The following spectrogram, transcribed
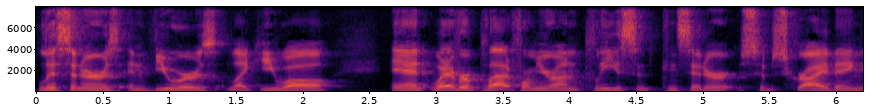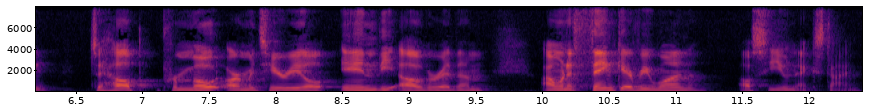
listeners, and viewers like you all. And whatever platform you're on, please consider subscribing to help promote our material in the algorithm. I want to thank everyone. I'll see you next time.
